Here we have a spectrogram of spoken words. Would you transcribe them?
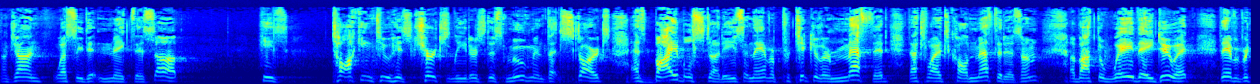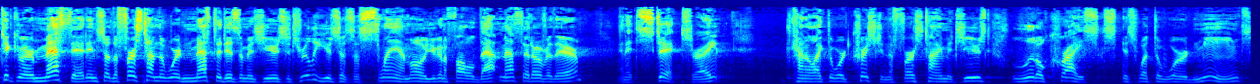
Now, John Wesley didn't make this up. He's talking to his church leaders, this movement that starts as Bible studies, and they have a particular method. That's why it's called Methodism, about the way they do it. They have a particular method, and so the first time the word Methodism is used, it's really used as a slam. Oh, you're going to follow that method over there? And it sticks, right? It's kind of like the word Christian. The first time it's used, little Christs is what the word means,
